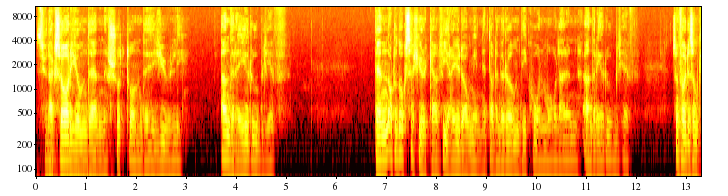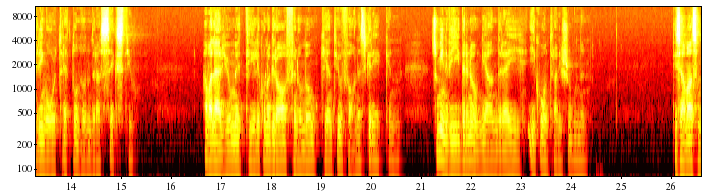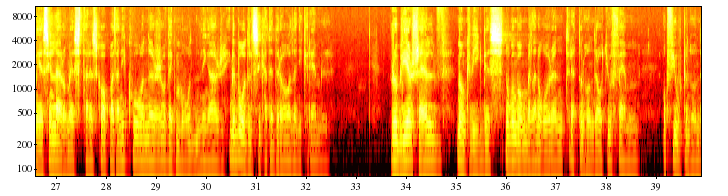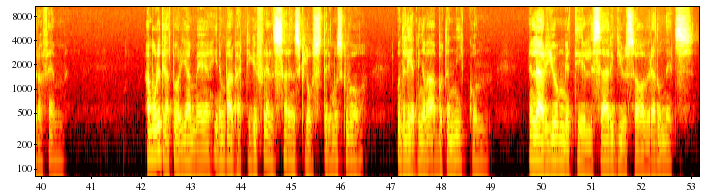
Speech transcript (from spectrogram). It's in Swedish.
Synaxarium den 17 juli. Andrei Rublev. Den ortodoxa kyrkan firar idag minnet av den berömde ikonmålaren Andrei Rublev som föddes omkring år 1360. Han var lärjunge till ikonografen och munken Theofanes, greken som invigde den unge Andrei i ikontraditionen. Tillsammans med sin läromästare skapade han ikoner och väggmålningar i bebådelsekatedralen i Kreml. Rublier själv munkvigdes någon gång mellan åren 1385 och 1405. Han bodde till att börja med i den barmhärtige frälsarens kloster i Moskva under ledning av abboten Nikon, en lärjunge till Sergius av Radonets.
